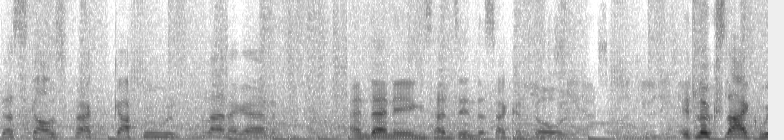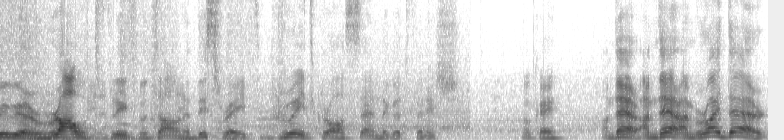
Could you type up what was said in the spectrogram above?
the Scouse Cafu Flanagan. And then Ings heads in the second goal. It looks like we will rout Fleetwood Town at this rate. Great cross and a good finish. Okay. I'm there. I'm there. I'm right there.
